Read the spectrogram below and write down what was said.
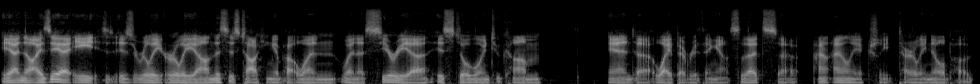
yeah, no, Isaiah eight is, is really early on. This is talking about when when Assyria is still going to come and uh, wipe everything out. So that's uh, I, I only actually entirely know about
